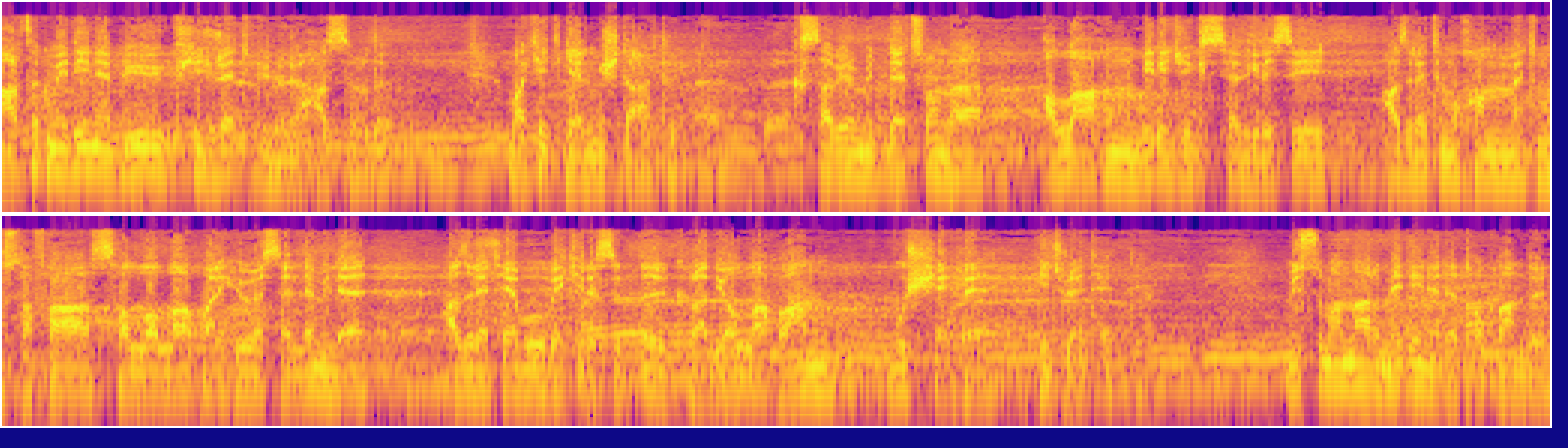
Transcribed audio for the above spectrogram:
Artık Medine büyük hicret gününü hazırdı. Vakit gelmişti artık. Kısa bir müddet sonra Allah'ın biricik sevgilisi Hazreti Muhammed Mustafa sallallahu aleyhi ve sellem ile Hazreti Ebu Bekir Sıddık radıyallahu an bu şehre hicret etti. Müslümanlar Medine'de toplandı.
